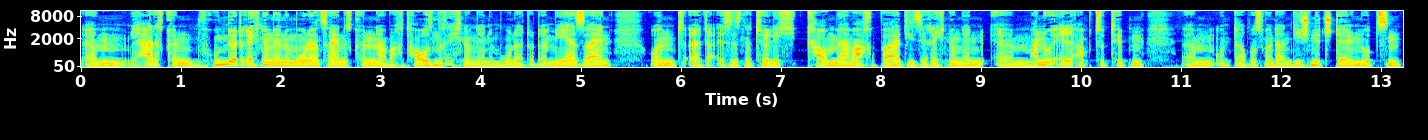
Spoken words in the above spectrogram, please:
ähm, ja, das können 100 Rechnungen im Monat sein, das können aber auch 1000 Rechnungen im Monat oder mehr sein und äh, da ist es natürlich kaum mehr machbar, diese Rechnungen äh, manuell abzutippen ähm, und da muss man dann die Schnittstellen nutzen,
